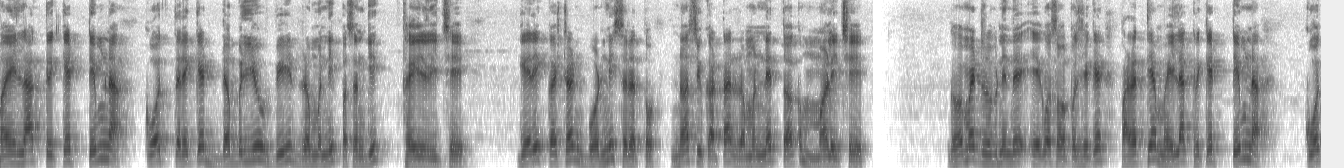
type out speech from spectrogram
મહિલા ક્રિકેટ ટીમના કોચ તરીકે ડબલ્યુ વી રમનની પસંદગી થયેલી છે. ગેરી કસ્ટર્ન બોર્ડની શરતો ન સ્વીકારતા રમનને તક મળી છે. ગવર્મેન્ટ રૂબની અંદર એવો સવાલ છે કે ભારતીય મહિલા ક્રિકેટ ટીમના કોચ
